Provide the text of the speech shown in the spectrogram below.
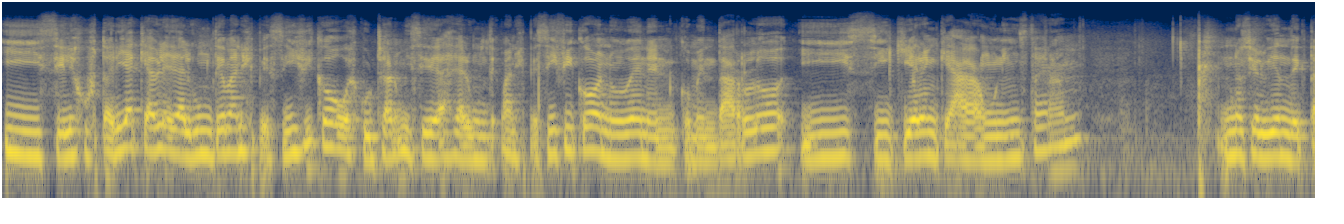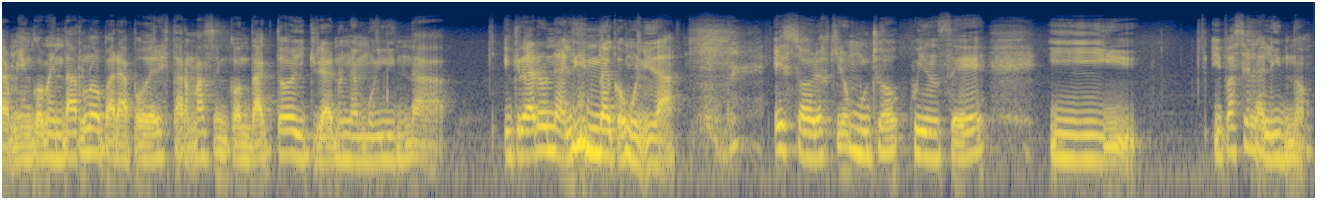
Y si les gustaría que hable de algún tema en específico o escuchar mis ideas de algún tema en específico, no duden en comentarlo. Y si quieren que haga un Instagram, no se olviden de también comentarlo para poder estar más en contacto y crear una muy linda y crear una linda comunidad. Eso, los quiero mucho, cuídense y, y pásenla lindo.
